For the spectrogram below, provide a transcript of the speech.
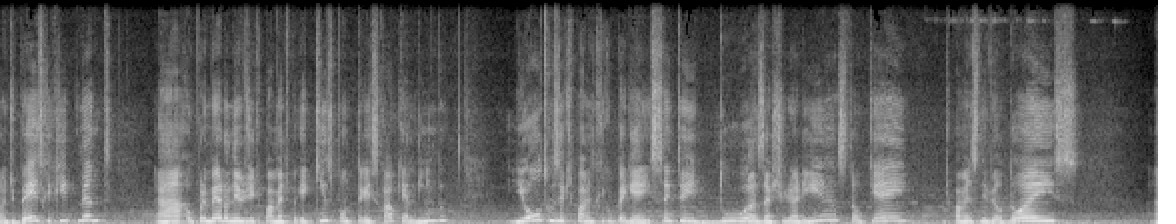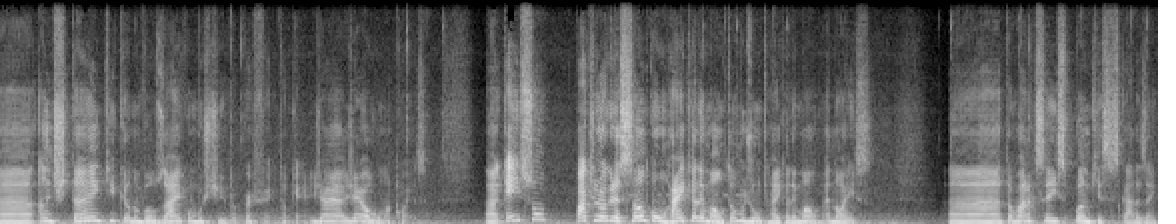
Então, de Basic Equipment. Ah, o primeiro nível de equipamento eu peguei 15.3k, o que é lindo. E outros equipamentos, o que eu peguei? 102 artilharias, tá ok. Equipamentos nível 2. Uh, Anti-tanque, que eu não vou usar, e combustível. Perfeito, ok. Já, já é alguma coisa. Uh, que é isso? Pacto de agressão com o Reich alemão. Tamo junto, Reich alemão. É nóis. Uh, tomara que você espanque esses caras aí.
